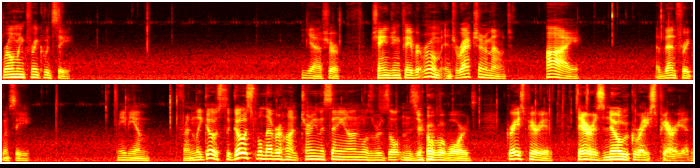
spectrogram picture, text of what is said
Roaming frequency. Yeah, sure. Changing favorite room. Interaction amount. High. Event frequency. Medium. Friendly ghost. The ghost will never hunt. Turning this thing on will result in zero rewards. Grace period. There is no grace period.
